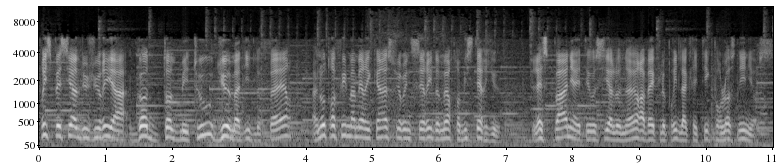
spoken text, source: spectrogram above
Prix spécial du jury à God Told Me To, Dieu m'a dit de le faire, un autre film américain sur une série de meurtres mystérieux. L'Espagne a été aussi à l'honneur avec le prix de la critique pour Los Niños.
